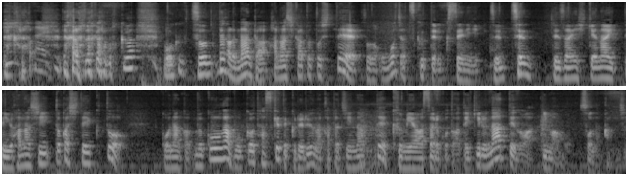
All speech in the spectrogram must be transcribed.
だからはい。だからだから僕は僕そだからなんか話し方としてそのおもちゃ作ってるくせに全然デザイン弾けないっていう話とかしていくとこうなんか向こうが僕を助けてくれるような形になって組み合わさることができるなっていうのは今もそんな感じ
